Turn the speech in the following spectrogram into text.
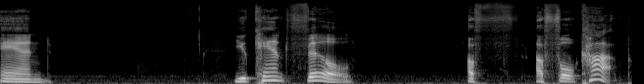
And you can't fill a, f- a full cup.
